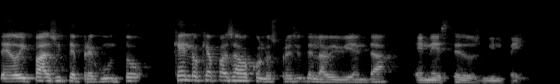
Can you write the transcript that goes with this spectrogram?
te doy paso y te pregunto, ¿qué es lo que ha pasado con los precios de la vivienda en este 2020?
